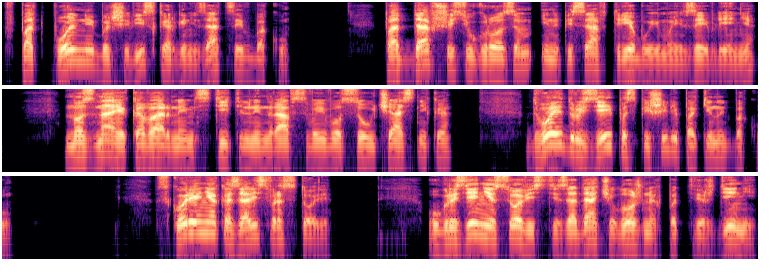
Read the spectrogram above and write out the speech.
в подпольной большевистской организации в Баку. Поддавшись угрозам и написав требуемое заявление, но зная коварный мстительный нрав своего соучастника, двое друзей поспешили покинуть Баку. Вскоре они оказались в Ростове. Угрызение совести, задачу ложных подтверждений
